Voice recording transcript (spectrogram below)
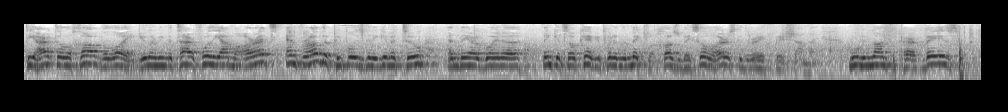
akli, You're going to be matar for the Amma Aretz, and for other people, he's going to give it to, and they are going to think it's okay if you put it in the mikvah. Moving on to Parak Beis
